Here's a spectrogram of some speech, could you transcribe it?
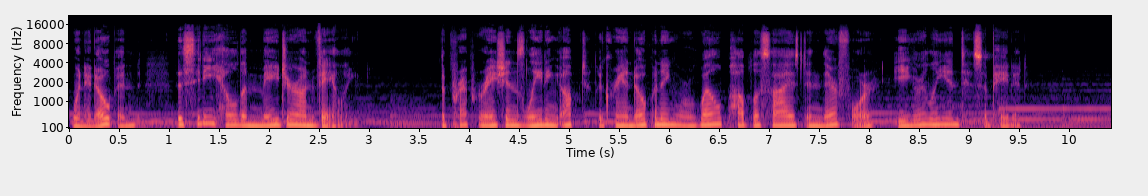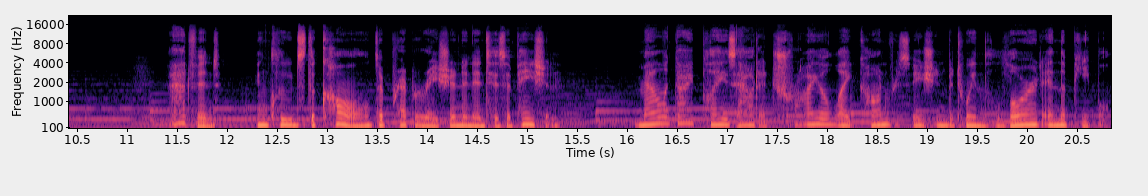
When it opened, the city held a major unveiling. The preparations leading up to the grand opening were well publicized and therefore eagerly anticipated. Advent includes the call to preparation and anticipation. Malachi plays out a trial like conversation between the Lord and the people,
